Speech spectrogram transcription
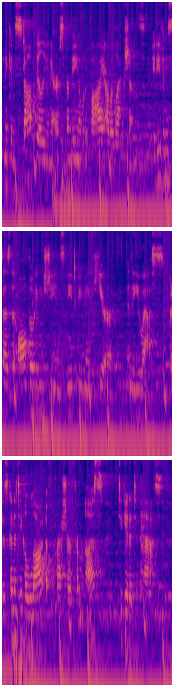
and it can stop billionaires from being able to buy our elections. It even says that all voting machines need to be made here in the US, but it's going to take a lot of pressure from us to get it to pass.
